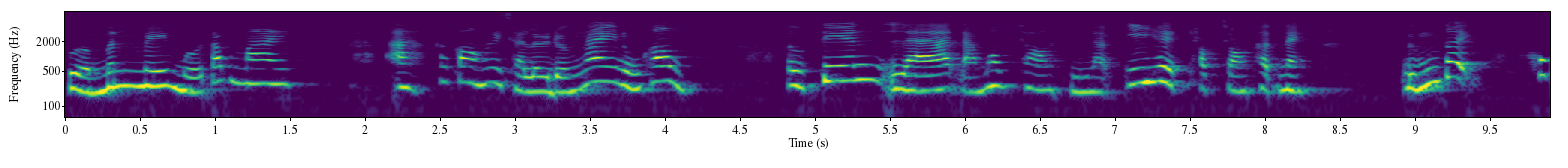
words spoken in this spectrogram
vừa mân mê mớ tóc mai. À, các con có thể trả lời được ngay đúng không? Đầu tiên là đám học trò thì làm y hệt học trò thật này Đứng dậy, khúc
